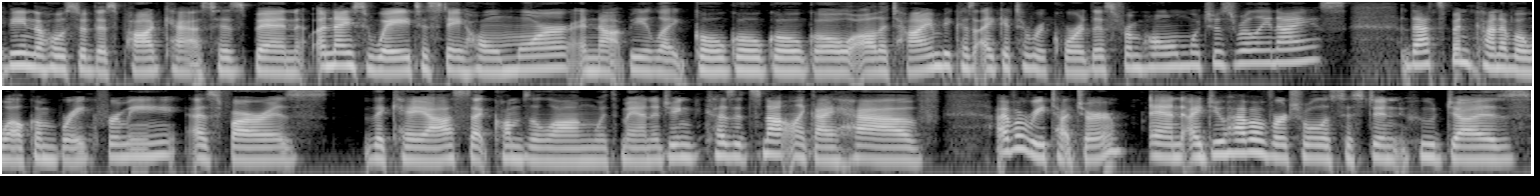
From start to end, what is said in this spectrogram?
being the host of this podcast has been a nice way to stay home more and not be like go, go, go, go all the time because I get to record this from home, which is really nice. That's been kind of a welcome break for me as far as the chaos that comes along with managing because it's not like I have I have a retoucher and I do have a virtual assistant who does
